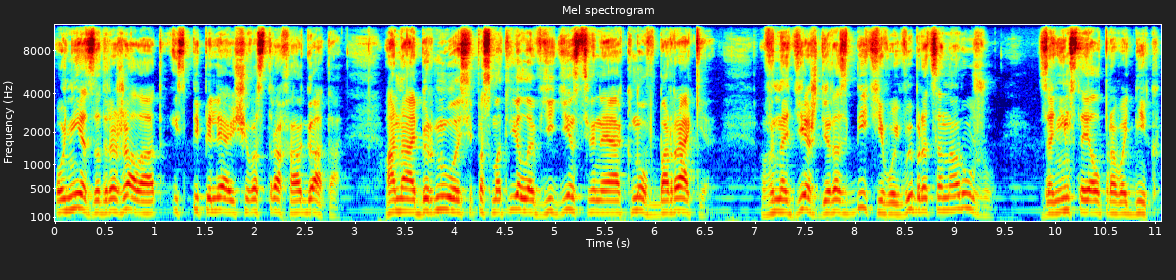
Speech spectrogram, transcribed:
О нет, задрожала от испепеляющего страха Агата. Она обернулась и посмотрела в единственное окно в бараке, в надежде разбить его и выбраться наружу. За ним стоял проводник,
